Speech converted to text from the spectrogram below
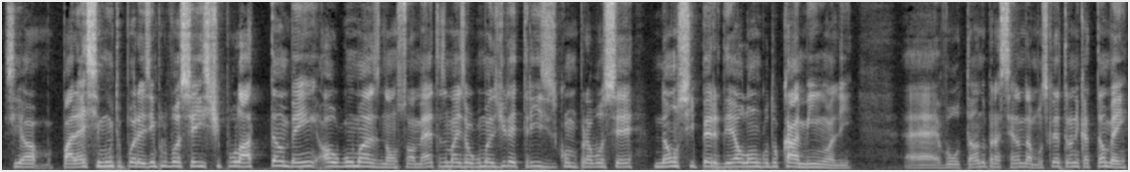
se parece muito, por exemplo, você estipular também algumas, não só metas, mas algumas diretrizes como para você não se perder ao longo do caminho ali é, voltando para a cena da música eletrônica também.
